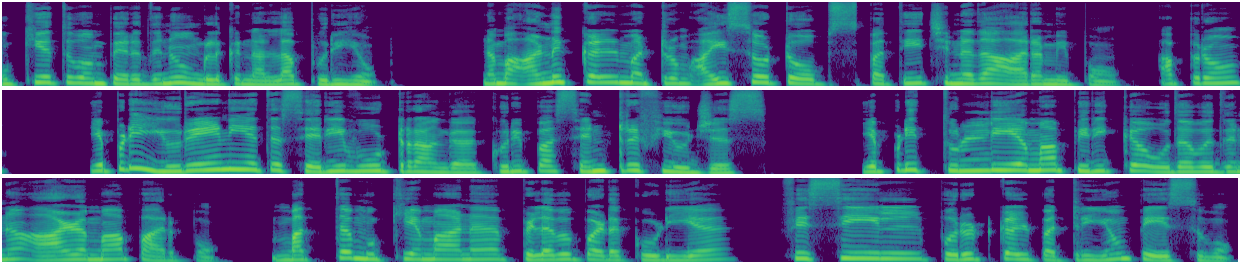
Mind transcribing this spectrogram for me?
முக்கியத்துவம் பெறுதுன்னு உங்களுக்கு நல்லா புரியும். நம்ம அணுக்கள் மற்றும் ஐசோடோப்ஸ் பத்தி சின்னதா ஆரம்பிப்போம். அப்புறம் எப்படி யுரேனியத்தை செறிவூட்டுறாங்க? குறிப்பா சென்ட்ரிஃபியூஜஸ். எப்படி துல்லியமா பிரிக்க உதவுதுன்னு ஆழமா பார்ப்போம். மத்த முக்கியமான பிளவுபடக்கூடிய ஃபிசில் பொருட்கள் பற்றியும் பேசுவோம்.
